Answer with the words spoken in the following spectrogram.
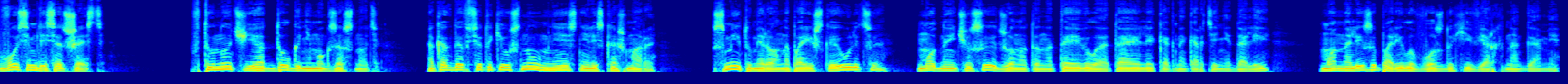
86. В ту ночь я долго не мог заснуть. А когда все-таки уснул, мне снились кошмары. Смит умирал на Парижской улице. Модные часы Джонатана Тейвилла оттаяли, как на картине Дали. Монна Лиза парила в воздухе вверх ногами.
